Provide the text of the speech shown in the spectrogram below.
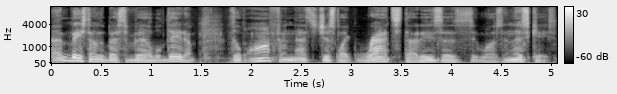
uh, based on the best available data, though often that's just like rat studies, as it was in this case.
